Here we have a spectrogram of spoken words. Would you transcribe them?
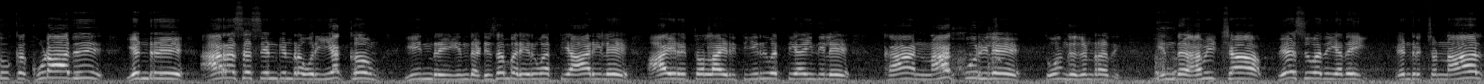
தூக்க கூடாது என்று ஆர்எஸ்எஸ் என்கின்ற ஒரு இயக்கம் இன்று இந்த டிசம்பர் இருபத்தி ஆறிலே ஆயிரத்தி தொள்ளாயிரத்தி இருபத்தி ஐந்திலே கா நாக்பூரிலே துவங்குகின்றது. இந்த அமித்ஷா பேசுவது எதை என்று சொன்னால்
